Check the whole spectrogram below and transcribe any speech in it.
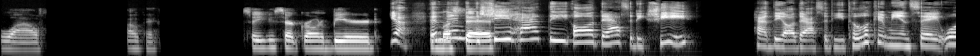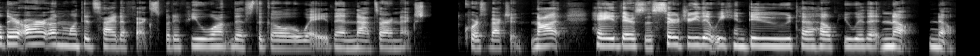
Wow. Okay. So you can start growing a beard. Yeah, The and then she had the audacity. She had the audacity to look at me and say, "Well, there are unwanted side effects, but if you want this to go away, then that's our next course of action." Not, "Hey, there's a surgery that we can do to help you with it." No, no.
